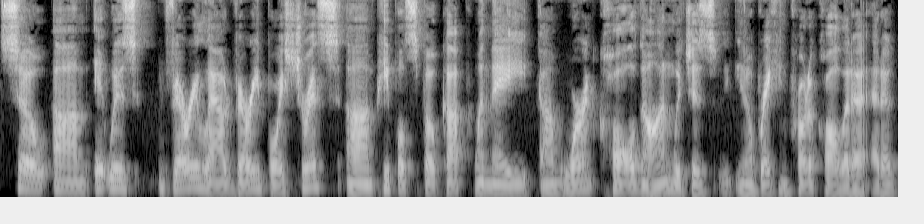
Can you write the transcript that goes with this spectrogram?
so um, it was very loud, very boisterous. Um, people spoke up when they um, weren't called on, which is you know breaking protocol at a at a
